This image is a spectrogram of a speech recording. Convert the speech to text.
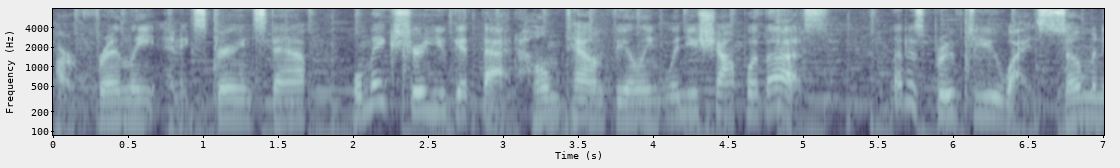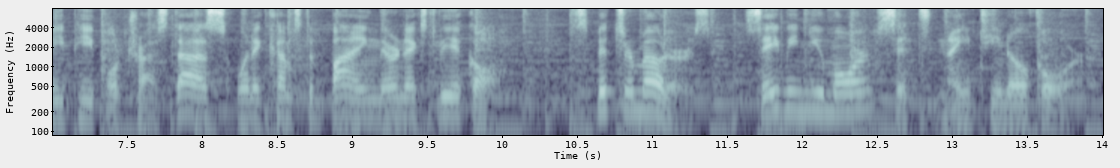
Our friendly and experienced staff will make sure you get that hometown feeling when you shop with us. Let us prove to you why so many people trust us when it comes to buying their next vehicle. Spitzer Motors, saving you more since 1904.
